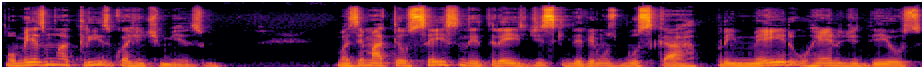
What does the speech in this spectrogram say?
ou mesmo uma crise com a gente mesmo. Mas em Mateus 6,33 diz que devemos buscar primeiro o reino de Deus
